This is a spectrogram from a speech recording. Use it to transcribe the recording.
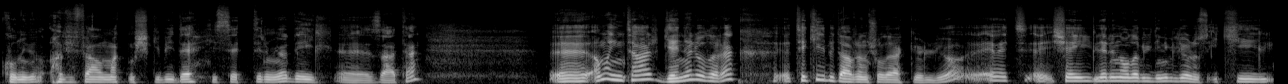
konuyu hafife almakmış gibi de hissettirmiyor değil e, zaten. E, ama intihar genel olarak e, tekil bir davranış olarak görülüyor. Evet e, şeylerin olabildiğini biliyoruz. İki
